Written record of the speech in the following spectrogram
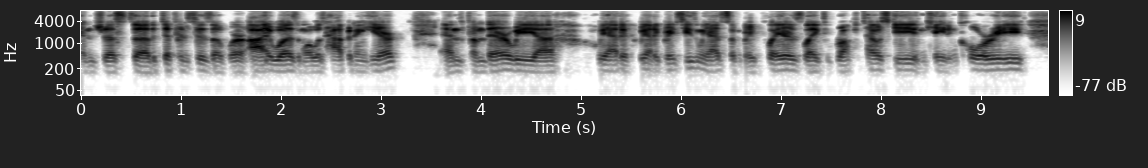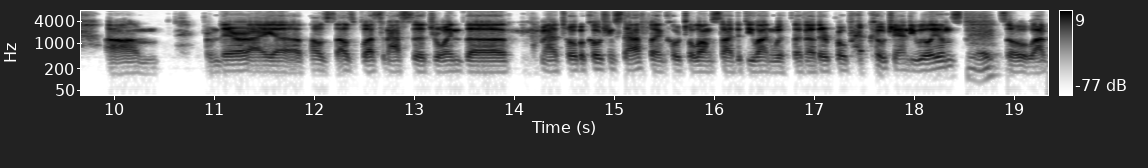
and just uh, the differences of where I was and what was happening here. And from there, we uh, we had a we had a great season. We had some great players like Rokitowski and Caden Corey. Um, from there, I uh, I was I was blessed and asked to join the Manitoba coaching staff and coach alongside the D line with another pro prep coach, Andy Williams. Right. So I've,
